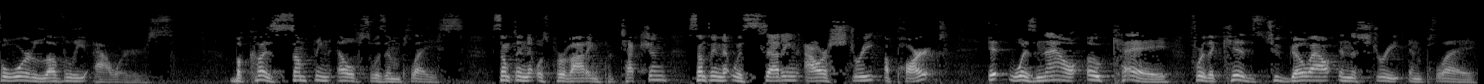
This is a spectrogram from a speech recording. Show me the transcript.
four lovely hours because something else was in place something that was providing protection, something that was setting our street apart, it was now okay for the kids to go out in the street and play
